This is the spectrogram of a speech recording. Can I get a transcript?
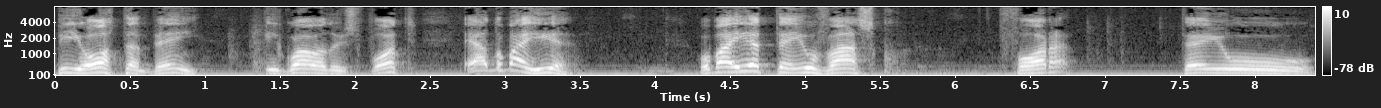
pior também, igual a do esporte, é a do Bahia. O Bahia tem o Vasco fora, tem o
